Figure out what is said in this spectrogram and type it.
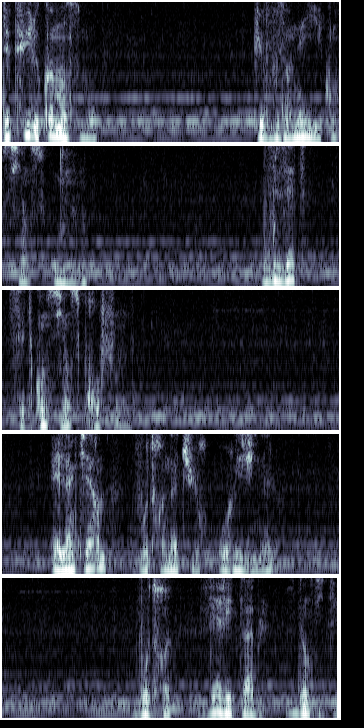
Depuis le commencement, que vous en ayez conscience ou non, vous êtes cette conscience profonde. Elle incarne votre nature originelle, votre véritable identité,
